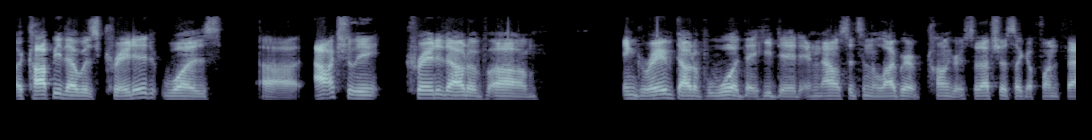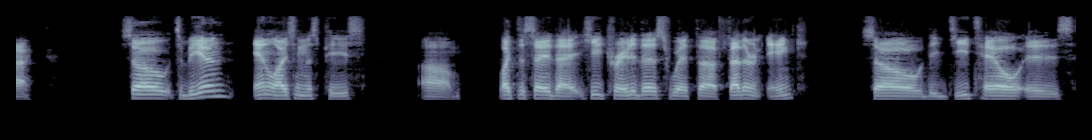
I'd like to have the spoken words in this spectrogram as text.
a copy that was created was uh, actually created out of um, engraved out of wood that he did and now sits in the Library of Congress. So that's just like a fun fact. So to begin analyzing this piece, um, like to say that he created this with uh, feather and ink. So the detail is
